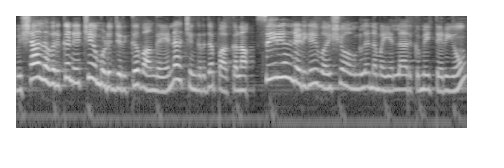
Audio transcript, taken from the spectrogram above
விஷால் அவருக்கு நிச்சயம் முடிஞ்சிருக்கு. வாங்க என்னாச்சுங்கிறத பார்க்கலாம். சீரியல் நடிகை வைஷோ அவங்கள நம்ம எல்லாருக்குமே தெரியும்.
